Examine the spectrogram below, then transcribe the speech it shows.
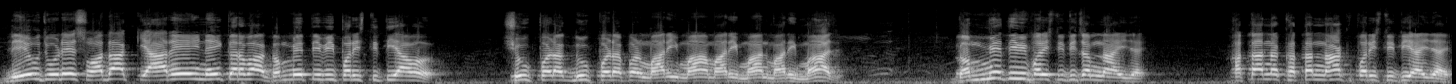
દેવ જોડે સોદા ક્યારેય નહીં કરવા ગમે તેવી પરિસ્થિતિ આવે. સુખ પડક, દુઃખ પડે પણ મારી માં, મારી માન, મારી માં જ ગમે તેવી પરિસ્થિતિ ચમ ના આવી જાય. ખતરનાક ખતરનાક પરિસ્થિતિ આવી જાય.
